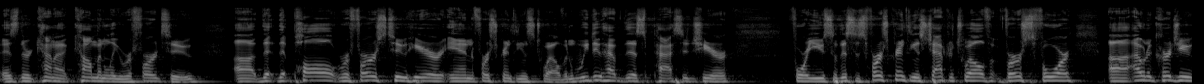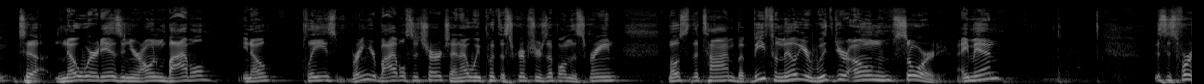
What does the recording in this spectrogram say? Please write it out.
as they're kind of commonly referred to, uh, that, that Paul refers to here in 1 Corinthians 12. And we do have this passage here for you. So this is 1 Corinthians chapter 12, verse 4. Uh, I would encourage you to know where it is in your own Bible. You know, please bring your Bibles to church. I know we put the scriptures up on the screen most of the time, but be familiar with your own sword. Amen? This is 1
